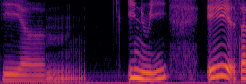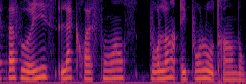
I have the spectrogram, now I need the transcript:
qui est euh, inouï et ça favorise la croissance pour l'un et pour l'autre. Hein. Donc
